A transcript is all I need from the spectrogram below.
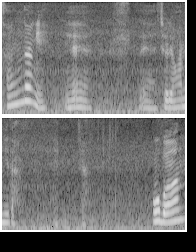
상당히 예, 네, 저렴합니다. 예, 자, 5번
